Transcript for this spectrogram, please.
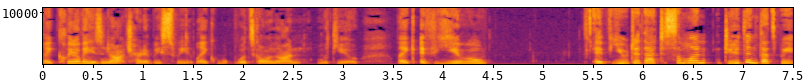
Like clearly he's not trying to be sweet. Like what's going on with you? Like if you if you did that to someone, do you think that's be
